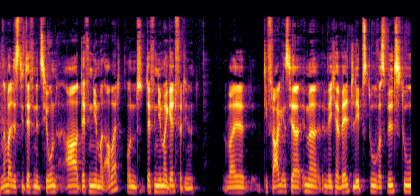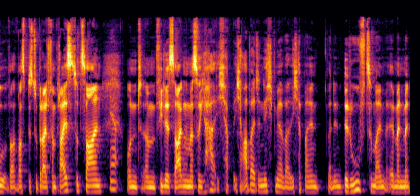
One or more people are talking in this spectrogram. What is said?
Na, weil das ist die Definition, A, definier mal Arbeit und definier mal Geld verdienen. Weil die Frage ist ja immer, in welcher Welt lebst du, was willst du, was bist du bereit für einen Preis zu zahlen? Ja. Und ähm, viele sagen immer so, ja, ich, hab, ich arbeite nicht mehr, weil ich habe meinen, meinen Beruf zu meinem, äh, mein, mein,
